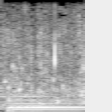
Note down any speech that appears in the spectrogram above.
Música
